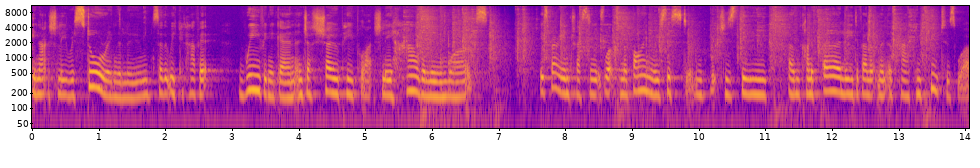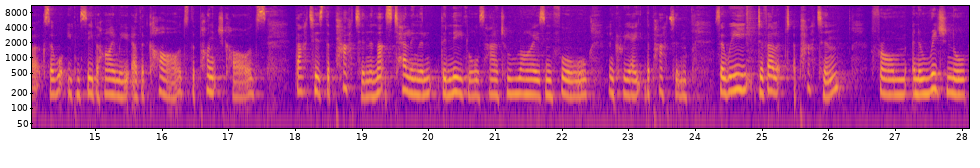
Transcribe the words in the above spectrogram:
in actually restoring the loom so that we could have it weaving again and just show people actually how the loom works. It's very interesting. It's worked on a binary system, which is the um, kind of early development of how computers work. So what you can see behind me are the cards, the punch cards. that is the pattern and that's telling the, the needles how to rise and fall and create the pattern. So we developed a pattern from an original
